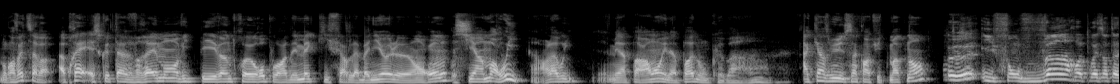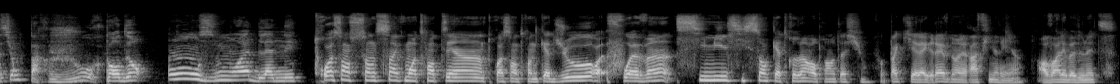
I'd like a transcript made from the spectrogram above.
Donc en fait, ça va. Après, est-ce que t'as vraiment envie de payer 23 euros pour voir des mecs qui font de la bagnole euh, en rond? S'il y a un mort, oui. Alors là, oui. Mais apparemment, il n'y en a pas, donc euh, bah... hein. À 15 minutes 58 maintenant, Eux, ils font 20 représentations par jour pendant 11 mois de l'année. 365 moins 31, 334 jours, x 20, 6680 représentations. Faut pas qu'il y ait la grève dans les raffineries. Hein. Au revoir les badounettes.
